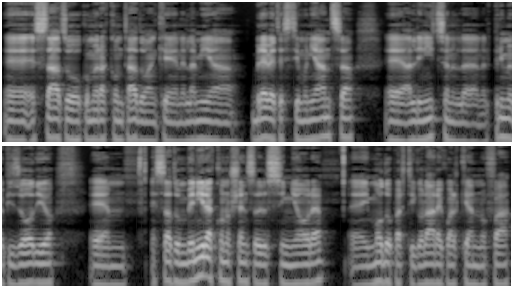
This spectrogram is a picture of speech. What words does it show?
eh, è stato, come ho raccontato anche nella mia breve testimonianza eh, all'inizio, nel, nel, primo episodio, ehm, è stato un venire a conoscenza del Signore, eh, in modo particolare qualche anno fa,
